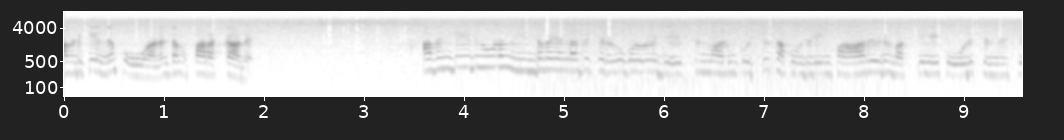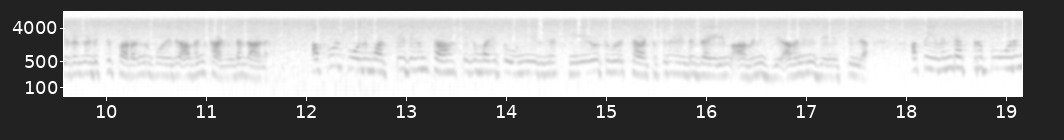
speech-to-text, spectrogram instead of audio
അവിടേക്ക് തന്നെ പോവാണ് കേട്ടോ പറക്കാതെ. അവന്റേതിനോളം നീണ്ടവയല്ലാത്ത ചിറകുകളുള്ള ജ്യേഷ്ഠന്മാരും കൊച്ചു സഹോദരിയും പാറയുടെ വക്കിലേക്ക് ഓടിച്ചെന്ന് ചിറകടിച്ച് പറന്നുപോയത് അവൻ കണ്ടതാണ്. അപ്പോൾ പോലും അത്യധികം സാഹസികമായി തോന്നിയിരുന്ന കീഴോട്ടുള്ള ചാട്ടത്തിന് വേണ്ട ധൈര്യം അവന് അവനിൽ ജനിച്ചില്ല. അപ്പൊ ഇവന്റെ അത്ര പോലും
